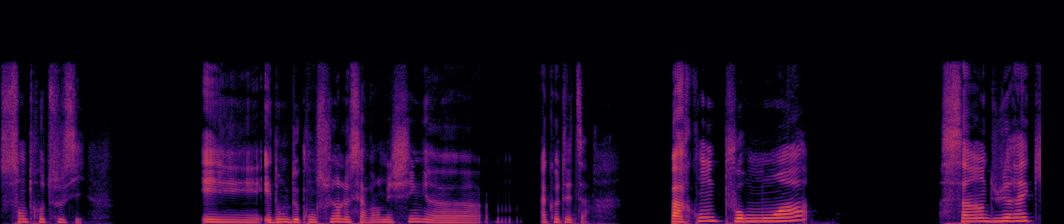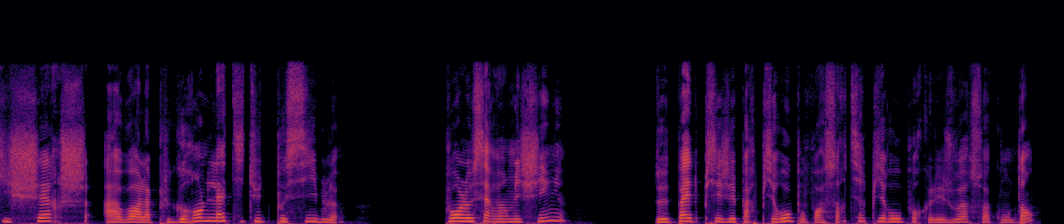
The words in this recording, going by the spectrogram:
sans trop de soucis. Et, donc de construire le serveur meshing euh, à côté de ça. Par contre, pour moi, ça induirait qu'ils cherchent à avoir la plus grande latitude possible pour le serveur meshing, de ne pas être piégé par Pyro pour pouvoir sortir Pyro pour que les joueurs soient contents,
